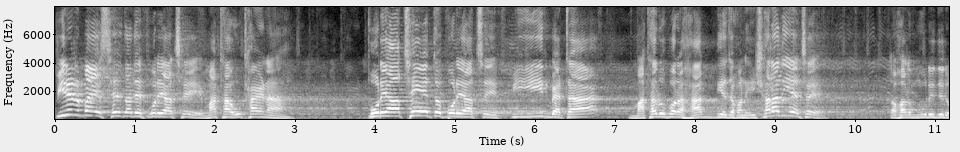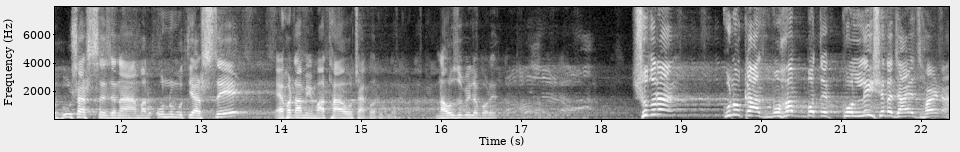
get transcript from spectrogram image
পীরের পায়ে সেজদাতে পড়ে আছে, মাথা উঠায় না। পড়ে আছে তো পড়ে আছে। পীর বেটা মাথার উপর হাত দিয়ে যখন ইশারা দিয়েছে তখন মুড়িদের হুশ আসছে যে, না, আমার অনুমতি আসছে, এখন আমি মাথা ওচা করব। নাউজুবিলে পড়ে। সুতরাং কোনো কাজ মোহাব্বতে করলেই সেটা জায়েজ হয় না।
